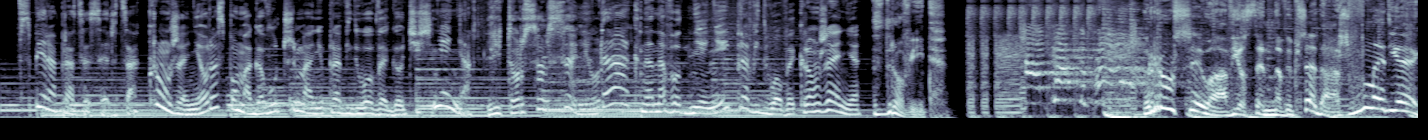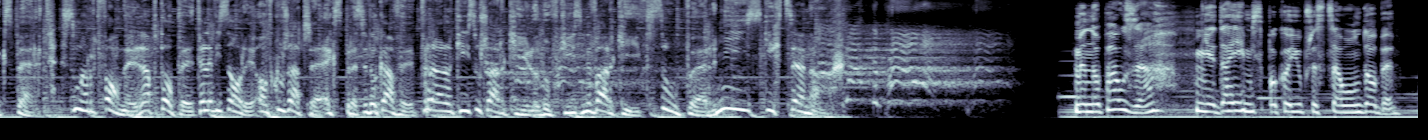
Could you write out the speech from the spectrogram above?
wspiera pracę serca, krążenie oraz pomaga w utrzymaniu prawidłowego ciśnienia. Litorsal Senior? Tak, na nawodnienie i prawidłowe krążenie. Zdrowit. Ruszyła wiosenna wyprzedaż w Media Expert. Smartfony, laptopy, telewizory, odkurzacze, ekspresy do kawy, pralki i suszarki, lodówki i zmywarki w super niskich cenach. Menopauza nie daje mi spokoju przez całą dobę.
